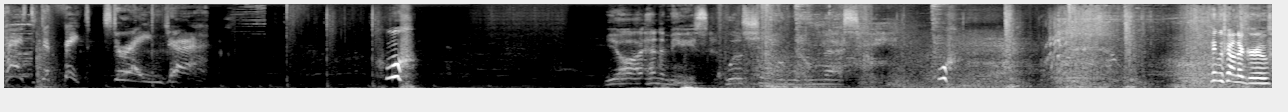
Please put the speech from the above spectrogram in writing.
Taste defeat, stranger. Whew. Your enemies will show no mercy. I think we found our groove.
